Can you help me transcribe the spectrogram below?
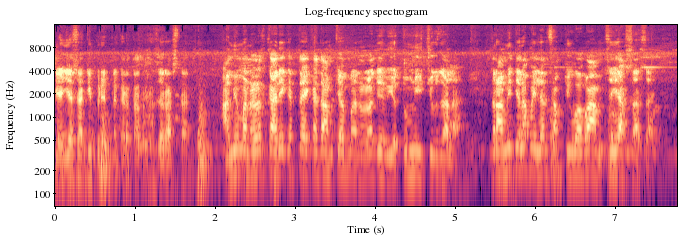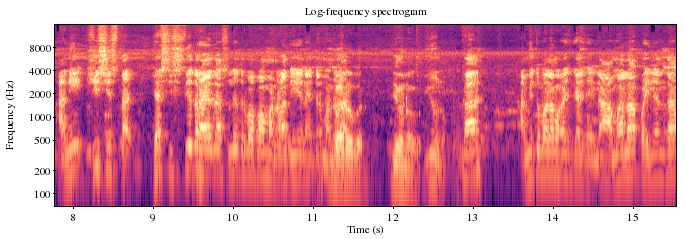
त्याच्यासाठी प्रयत्न करतात. हजर असतात. आम्ही मंडळात कार्यकर्ता एखादा आमच्या मंडळात येतो म्हणून इच्छुक झाला तर आम्ही त्याला पहिल्यांदा सांगतो की बाबा आमचं हे असं असं आहे. आणि ही शिस्त आहे. ह्या शिस्तीत राहायचं असलं तर बाबा मंडळात ये नाहीतर मंडळात बरोबर. येऊ नको. येऊ नको. का? आम्ही तुम्हाला मगाशी काय सांगितलं? आम्हाला पहिल्यांदा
